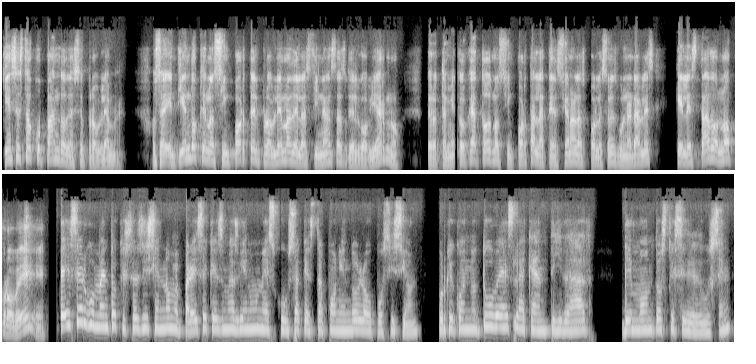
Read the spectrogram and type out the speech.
¿Quién se está ocupando de ese problema? O sea, entiendo que nos importa el problema de las finanzas del gobierno, pero también creo que a todos nos importa la atención a las poblaciones vulnerables que el Estado no provee. Ese argumento que estás diciendo me parece que es más bien una excusa que está poniendo la oposición, porque cuando tú ves la cantidad de montos que se deducen,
